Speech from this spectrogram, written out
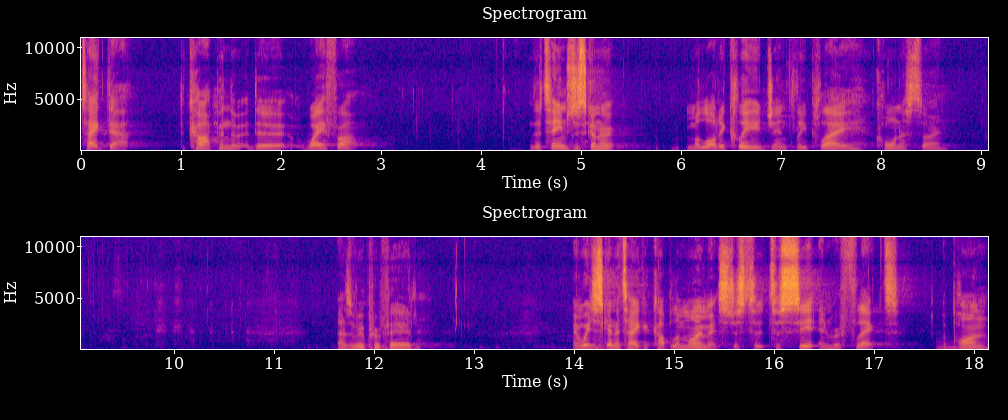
take that, the cup and the, the wafer. The team's just going to melodically, gently play Cornerstone as we prepared. And we're just going to take a couple of moments just to, to sit and reflect upon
